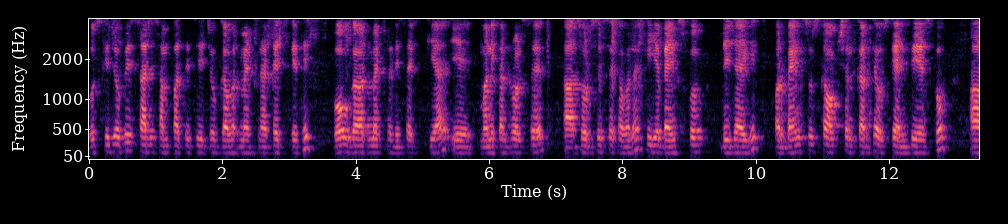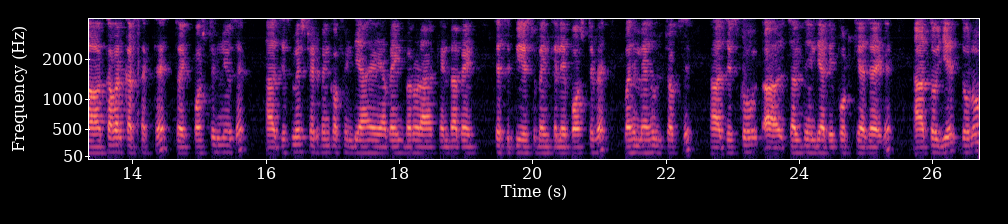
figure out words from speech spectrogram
उसकी जो भी सारी संपत्ति थी, जो गवर्नमेंट ने अटैच की थी वो गवर्नमेंट ने डिसाइड किया ये मनी कंट्रोल से सोर्सेज से खबर है कि ये बैंक्स को दी जाएगी और बैंक्स उसका ऑप्शन करके उसके एनपीएस को कवर कर सकते हैं। तो एक पॉजिटिव न्यूज़ है जिसमें स्टेट बैंक ऑफ़ इंडिया है या बैंक बड़ोड़ा केनरा बैंक जैसे पीएसयू बैंक के लिए पॉजिटिव है, वही मेहुल चौक से जिसको जल्द इंडिया डिपोर्ट किया जाएगा। तो ये दोनों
